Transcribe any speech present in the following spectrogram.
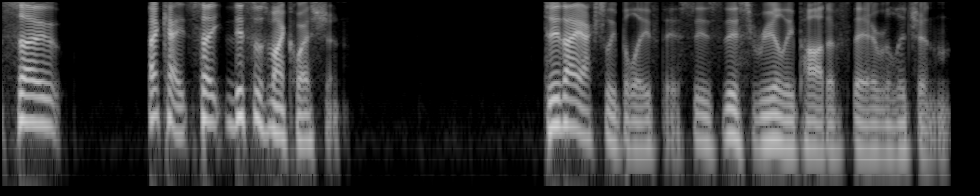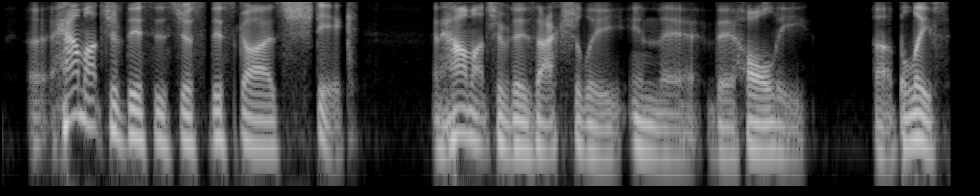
so, okay, so this was my question: Do they actually believe this? Is this really part of their religion? Uh, how much of this is just this guy's shtick, and how much of it is actually in their their holy uh, beliefs?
